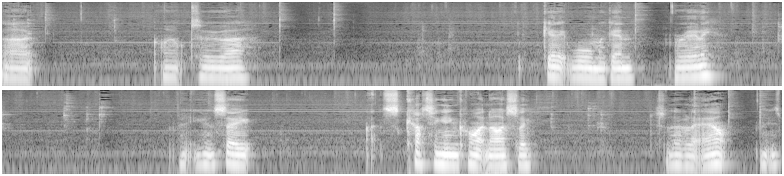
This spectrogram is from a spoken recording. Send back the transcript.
So I ought to uh, get it warm again, really. But you can see that's cutting in quite nicely. Just level it out. It's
